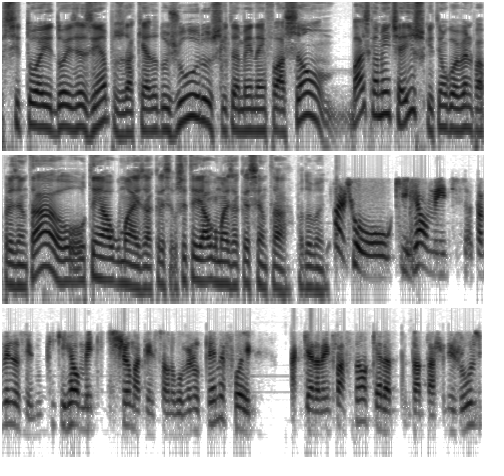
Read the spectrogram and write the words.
citou aí dois exemplos da queda dos juros e também da inflação. Basicamente é isso que tem o governo para apresentar ou tem algo mais a acrescentar? Você teria algo mais a acrescentar, Padovani? Acho que o, que realmente, talvez assim, o que, que realmente chama a atenção no governo Temer foi a queda da inflação, a queda da taxa de juros e,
